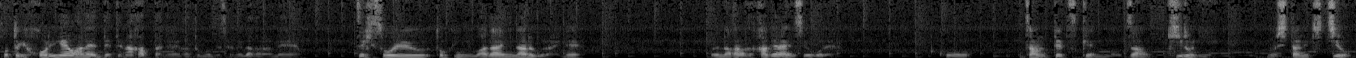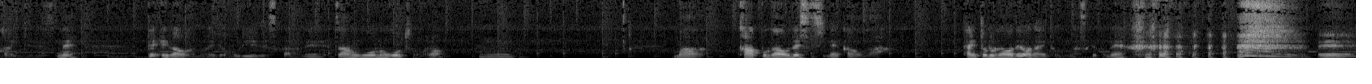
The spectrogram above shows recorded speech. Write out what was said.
その時堀江はね、出てなかったんじゃないかと思うんですよね。だからね、ぜひそういう時に話題になるぐらいね、これなかなか書けないですよ、これ。こう、斬鉄剣の斬、切るに、の下に土を書いてですね。で、江川の絵で堀江ですからね。残壕の号ってうのかなうん。まあ、カープ顔ですしね、顔が。タイトル顔ではないと思いますけどね。え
